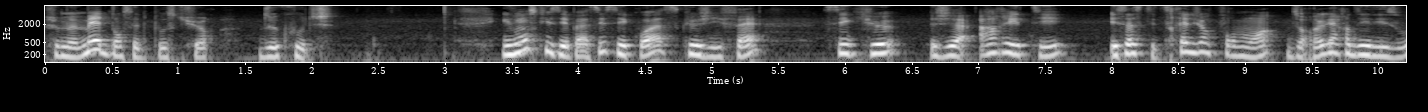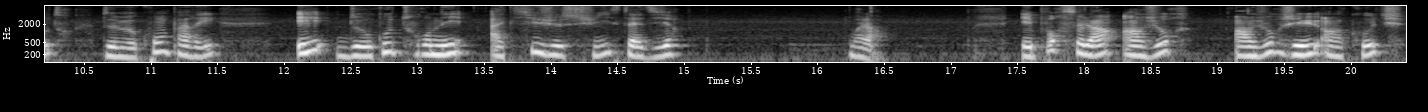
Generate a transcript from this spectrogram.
je me mette dans cette posture de coach. Et donc, ce qui s'est passé, c'est quoi? Ce que j'ai fait, c'est que j'ai arrêté, et ça c'était très dur pour moi, de regarder les autres, de me comparer et de retourner à qui je suis, c'est-à-dire, voilà, et pour cela, un jour, un jour, j'ai eu un coach,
